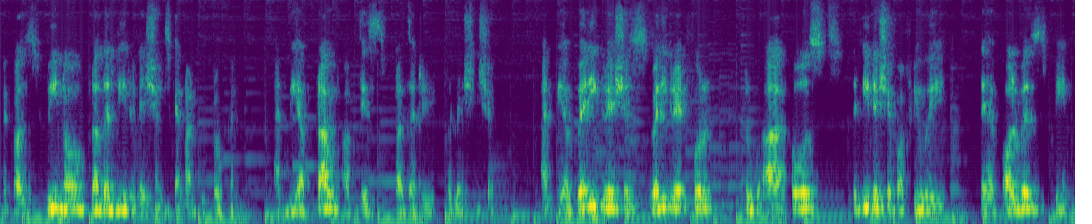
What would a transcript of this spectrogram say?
Because we know brotherly relations cannot be broken. And we are proud of this brotherly relationship. And we are very gracious, very grateful to our hosts, the leadership of UAE. They have always been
